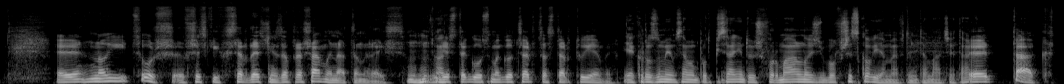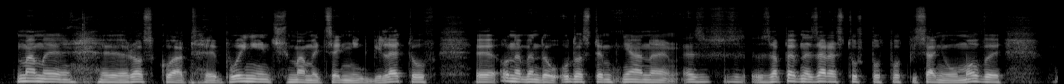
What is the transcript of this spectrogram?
E, No i cóż, wszystkich serdecznie zapraszamy na ten rejs. 28 czerwca startujemy. Jak rozumiem, samo podpisanie to już formalność, bo wszystko wiemy w tym temacie, tak? E, Tak, mamy e, rozkład e, płynięć, mamy cennik biletów. E, One będą udostępniane zapewne zaraz tuż po podpisaniu umowy,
